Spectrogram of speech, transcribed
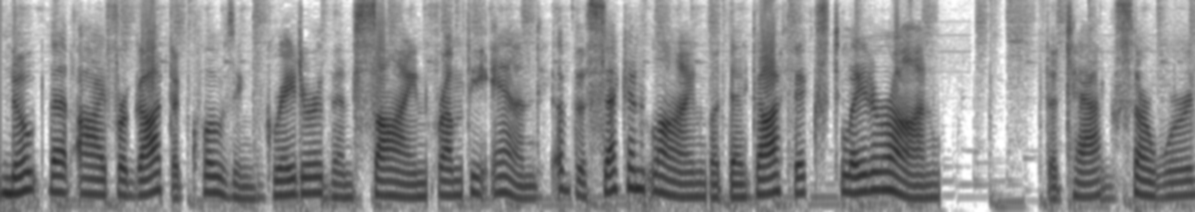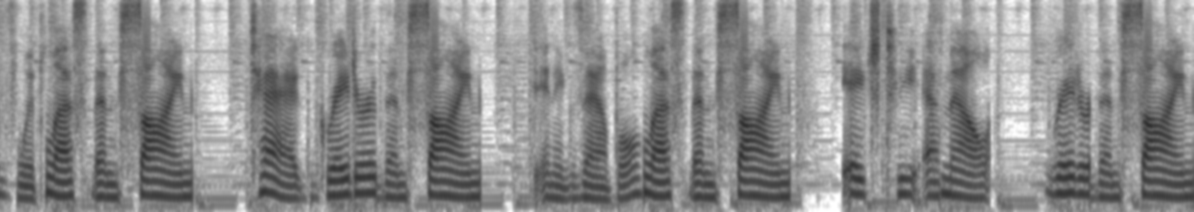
Note that I forgot the closing greater than sign from the end of the second line but that got fixed later on. The tags are words with less than sign, tag greater than sign, in example less than sign, HTML, greater than sign,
